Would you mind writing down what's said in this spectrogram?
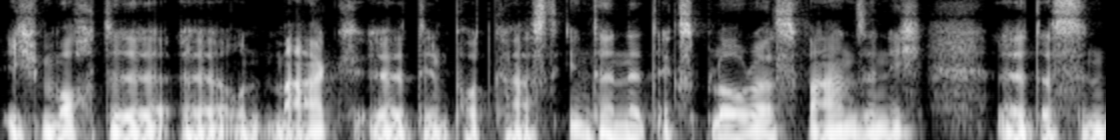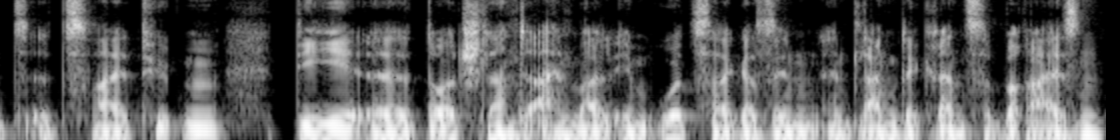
Ich mochte äh, und mag äh, den Podcast Internet Explorers wahnsinnig. Äh, das sind äh, zwei Typen, die äh, Deutschland einmal im Uhrzeigersinn entlang der Grenze bereisen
